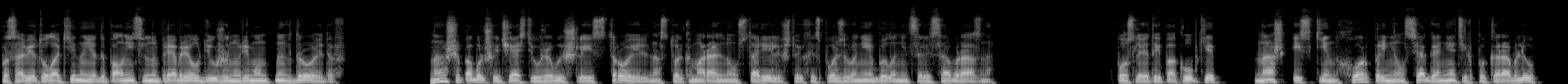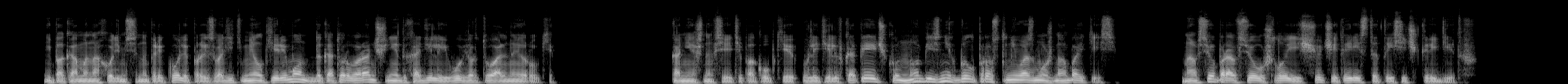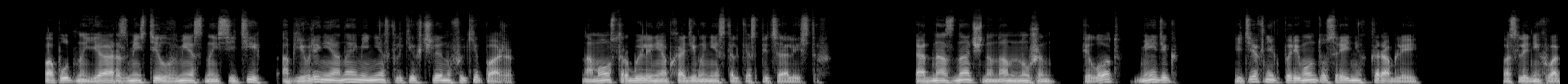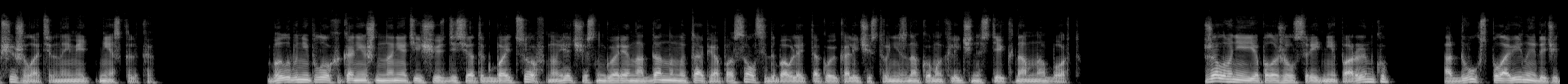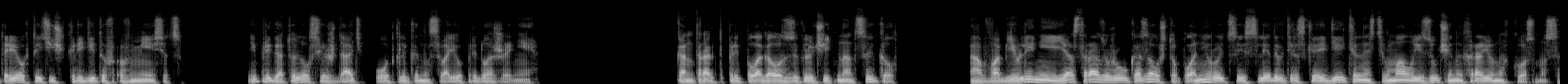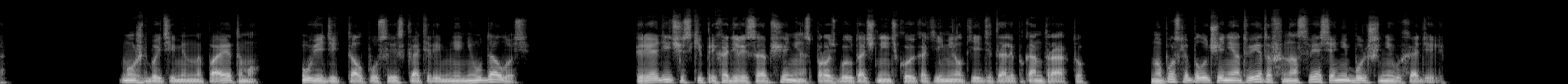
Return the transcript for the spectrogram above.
По совету Лакина я дополнительно приобрел дюжину ремонтных дроидов. Наши, по большей части, уже вышли из строя или настолько морально устарели, что их использование было нецелесообразно. После этой покупки наш Искин Хор принялся гонять их по кораблю, и пока мы находимся на приколе, производить мелкий ремонт, до которого раньше не доходили его виртуальные руки. Конечно, все эти покупки влетели в копеечку, но без них было просто невозможно обойтись. На все про все ушло еще 400 тысяч кредитов. Попутно я разместил в местной сети объявление о найме нескольких членов экипажа. Нам остро были необходимы несколько специалистов. Однозначно нам нужен пилот, медик и техник по ремонту средних кораблей. Последних вообще желательно иметь несколько. Было бы неплохо, конечно, нанять еще с десяток бойцов, но я, честно говоря, на данном этапе опасался добавлять такое количество незнакомых личностей к нам на борт. Жалование я положил среднее по рынку, от двух с половиной до четырех тысяч кредитов в месяц, и приготовился ждать отклика на свое предложение. Контракт предполагалось заключить на цикл, а в объявлении я сразу же указал, что планируется исследовательская деятельность в малоизученных районах космоса. Может быть, именно поэтому увидеть толпу соискателей мне не удалось. Периодически приходили сообщения с просьбой уточнить кое-какие мелкие детали по контракту, но после получения ответов на связь они больше не выходили.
